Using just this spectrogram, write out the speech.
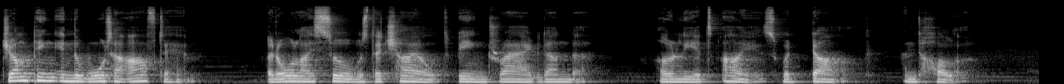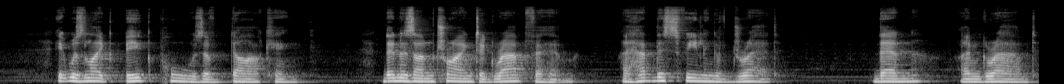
jumping in the water after him. But all I saw was the child being dragged under. Only its eyes were dark and hollow. It was like big pools of dark ink. Then, as I'm trying to grab for him, I had this feeling of dread. Then I'm grabbed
